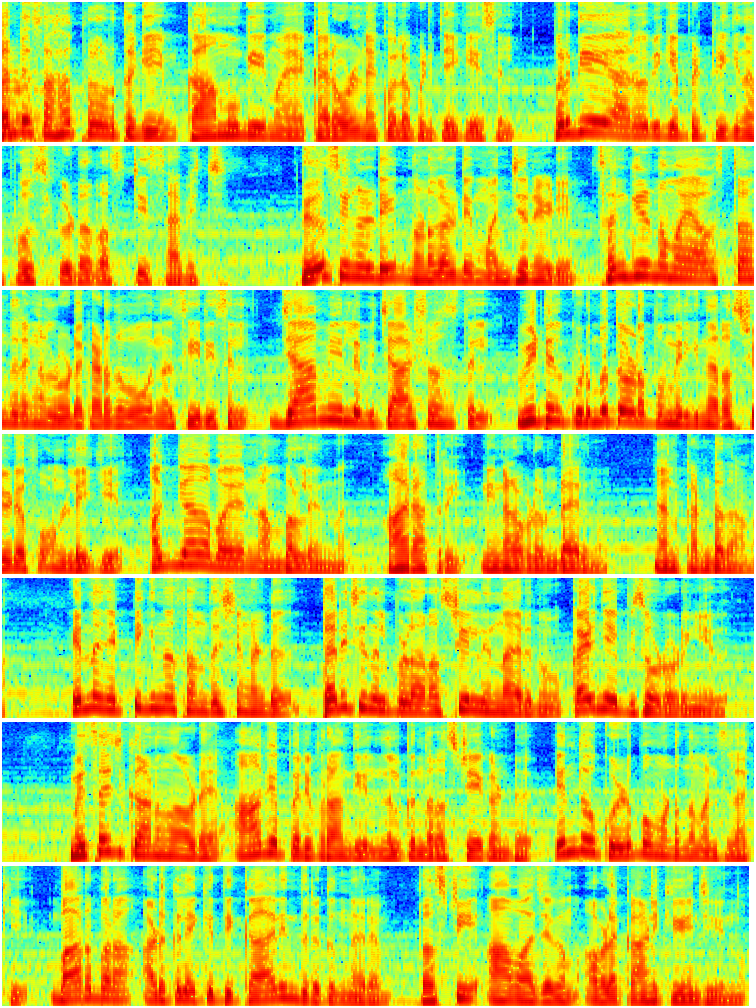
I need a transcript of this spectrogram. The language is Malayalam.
തന്റെ സഹപ്രവർത്തകയും കാമുകിയുമായ കരോളിനെ കൊലപ്പെടുത്തിയ കേസിൽ പ്രതിയായി ആരോപിക്കപ്പെട്ടിരിക്കുന്ന പ്രോസിക്യൂട്ടർ റസ്റ്റി സാബിച്ച്. രഹസ്യങ്ങളുടെയും നുണകളുടെയും വഞ്ചനയുടെയും സങ്കീർണമായ അവസ്ഥാന്തരങ്ങളിലൂടെ കടന്നുപോകുന്ന സീരീസിൽ ജാമ്യം ലഭിച്ച ആശ്വാസത്തിൽ വീട്ടിൽ കുടുംബത്തോടൊപ്പം ഇരിക്കുന്ന റസ്റ്റിയുടെ ഫോണിലേക്ക് അജ്ഞാതമായ ഒരു നമ്പറിൽ നിന്ന് ആ രാത്രി നിങ്ങൾ അവിടെ ഉണ്ടായിരുന്നു ഞാൻ കണ്ടതാണ് എന്ന ഞെട്ടിക്കുന്ന സന്ദേശം കണ്ട് തരിച്ചു നിൽപ്പുള്ള റസ്റ്റിയിൽ നിന്നായിരുന്നു കഴിഞ്ഞ എപ്പിസോഡ് തുടങ്ങിയത് മെസ്സേജ് കാണുന്നതോടെ ആകെ പരിഭ്രാന്തിയിൽ നിൽക്കുന്ന റസ്റ്റിയെ കണ്ട് എന്തോ കുഴപ്പമുണ്ടെന്ന് മനസ്സിലാക്കി ബാർബറ അടുക്കലേക്ക് എത്തി കാര്യം തിരക്കുന്ന നേരം റസ്റ്റി ആ വാചകം അവളെ കാണിക്കുകയും ചെയ്യുന്നു.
